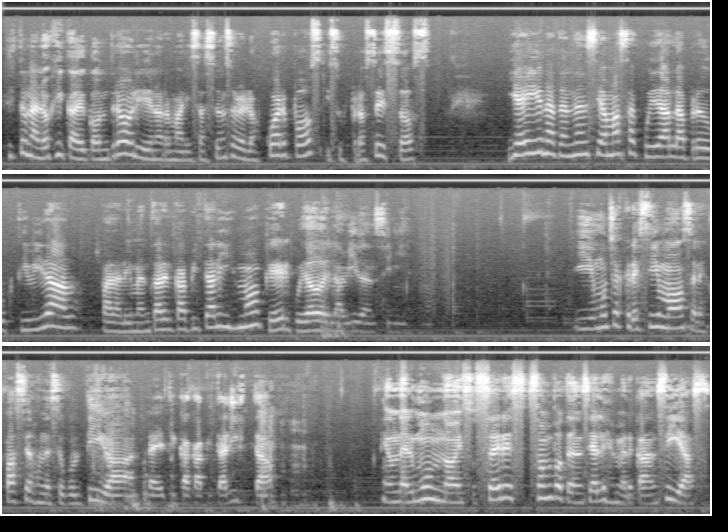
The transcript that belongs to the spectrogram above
existe una lógica de control y de normalización sobre los cuerpos y sus procesos, y hay una tendencia más a cuidar la productividad para alimentar el capitalismo que el cuidado de la vida en sí mismo. Y muchos crecimos en espacios donde se cultiva la ética capitalista, y donde el mundo y sus seres son potenciales mercancías,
